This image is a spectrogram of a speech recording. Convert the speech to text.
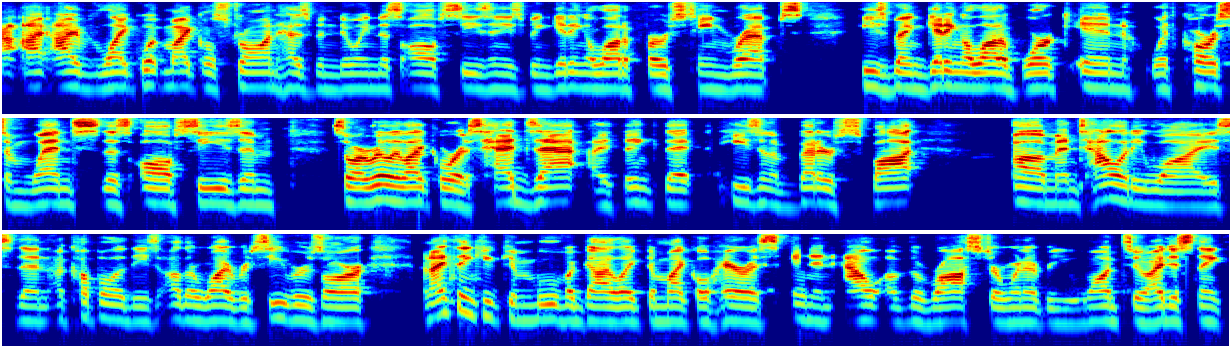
I, I like what Michael Strachan has been doing this offseason. He's been getting a lot of first team reps. He's been getting a lot of work in with Carson Wentz this offseason. So I really like where his head's at. I think that he's in a better spot uh, mentality wise than a couple of these other wide receivers are. And I think you can move a guy like DeMichael Harris in and out of the roster whenever you want to. I just think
